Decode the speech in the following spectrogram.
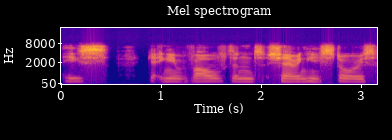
he's getting involved and sharing his stories.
